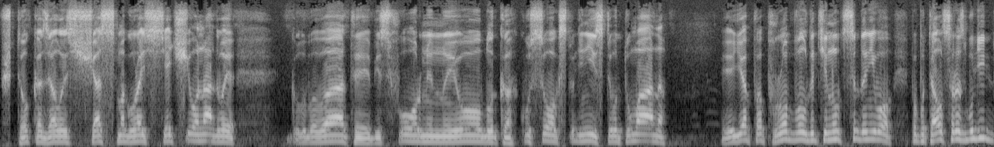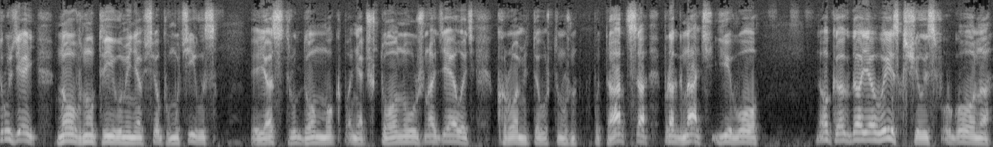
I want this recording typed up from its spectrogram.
что, казалось, сейчас смогу рассечь его надвое. Голубоватое, бесформенное облако, кусок студенистого тумана. И я попробовал дотянуться до него, попытался разбудить друзей, но внутри у меня все помутилось. И я с трудом мог понять, что нужно делать, кроме того, что нужно попытаться прогнать его. Но когда я выскочил из фургона,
